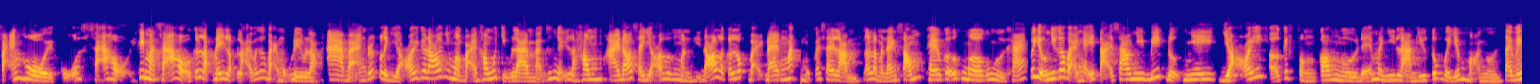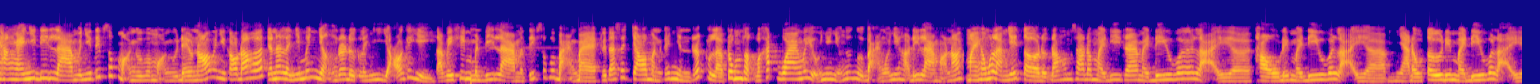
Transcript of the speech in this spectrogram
phản hồi của xã hội. Khi mà xã hội cứ lặp đi lặp lại với các bạn một điều là à bạn rất là giỏi cái đó, nhưng mà bạn không có chịu làm, bạn cứ nghĩ là không, ai đó sẽ giỏi hơn mình. Thì đó là cái lúc bạn đang mắc một cái sai lầm, đó là mình đang sống theo cái ước mơ của người khác. Ví dụ như các bạn nghĩ tại sao nhi biết được nhi giỏi ở cái phần con người để mà nhi làm youtube và giúp mọi người. Tại vì hàng ngày nhi đi làm và nhi tiếp xúc mọi người và mọi người đều nói với nhi câu đó hết. Cho nên là nhi mới nhận ra được là nhi giỏi cái gì. Tại vì khi mình đi làm, mình tiếp xúc với bạn bè, người ta sẽ cho mình cái nhìn rất là trung thực và khách quan. Ví dụ như những cái người bạn của như họ đi làm, họ nói, mày không có làm giấy tờ được đâu, không sao đâu, mày đi ra, mày deal với lại ờ, thầu đi, mày deal với lại ờ, nhà đầu tư đi, mày deal với lại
